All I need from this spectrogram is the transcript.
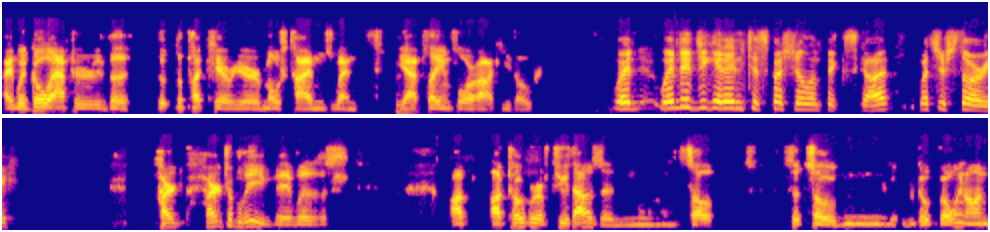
I would go after the the, the puck carrier most times when yeah playing floor hockey though. When when did you get into Special Olympics, Scott? What's your story? Hard hard to believe it was October of 2000. So so, so go, going on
